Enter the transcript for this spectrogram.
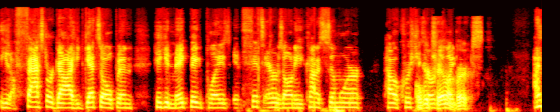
he's a faster guy. He gets open. He can make big plays. It fits Arizona. He's kind of similar how Christian over Treylon Burks. I,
